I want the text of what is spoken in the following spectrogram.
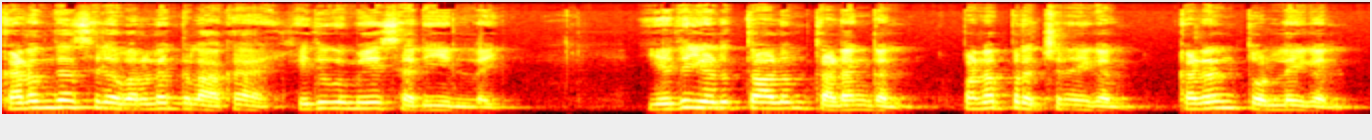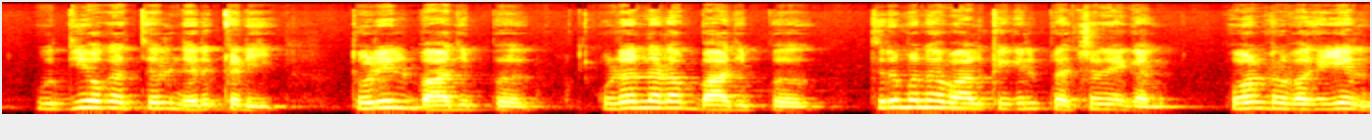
கடந்த சில வருடங்களாக எதுவுமே சரியில்லை. எதை எடுத்தாலும் தடங்கள் பணப்பிரச்சனைகள் கடன் தொல்லைகள் உத்தியோகத்தில் நெருக்கடி தொழில் பாதிப்பு உடல்நலம் பாதிப்பு திருமண வாழ்க்கையில் பிரச்சனைகள் போன்ற வகையில்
